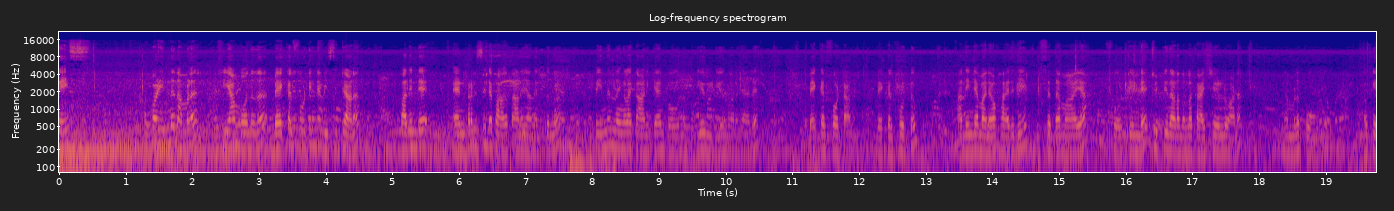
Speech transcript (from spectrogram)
ഗൈസ്. അപ്പോൾ ഇന്ന് നമ്മൾ ചെയ്യാൻ പോകുന്നത് ബേക്കൽ ഫോർട്ടിന്റെ വിസിറ്റാണ് അപ്പോൾ അതിന്റെ എൻട്രൻസിന്റെ ഭാഗത്താണ് ഞാൻ നിൽക്കുന്നത്. അപ്പോൾ ഇന്ന് നിങ്ങളെ കാണിക്കാൻ പോകുന്ന പുതിയ വീഡിയോ എന്ന് പറഞ്ഞാൽ ബേക്കൽ ഫോർട്ടാണ്. ബേക്കൽ ഫോർട്ടും അതിന്റെ മനോഹാരിതയും വിശദമായ ഫോർട്ടിന്റെ ചുറ്റി നടന്നുള്ള കാഴ്ചകളിലുമാണ് നമ്മൾ പോകുന്നത്. ഓക്കെ.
